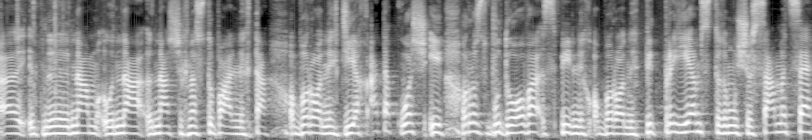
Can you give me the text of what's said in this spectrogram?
е, нам на наших наступальних та оборонних діях, а також і розбудова спільних оборонних підприємств, тому що саме це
